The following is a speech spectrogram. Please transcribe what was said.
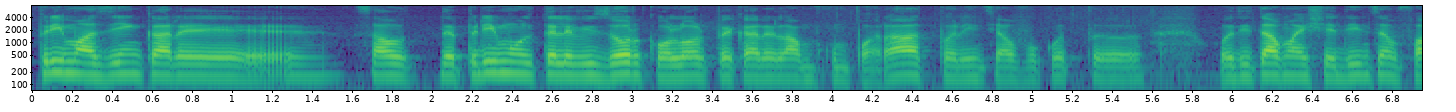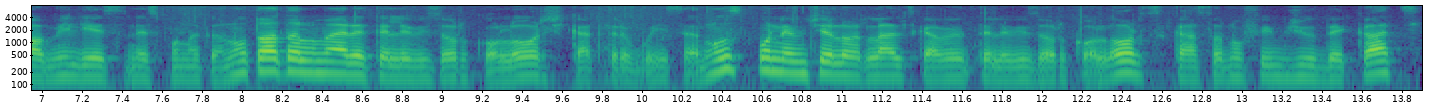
prima zi în care, sau de primul televizor color pe care l-am cumpărat. Părinții au făcut uh, o dita mai ședință în familie să ne spună că nu toată lumea are televizor color și că ar trebui să nu spunem celorlalți că avem televizor color ca să nu fim judecați.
